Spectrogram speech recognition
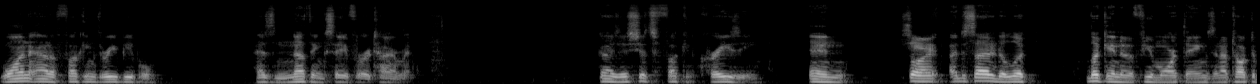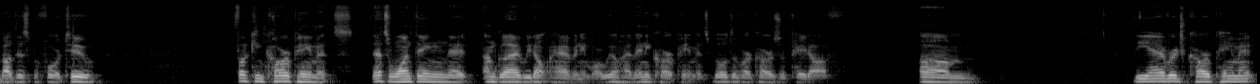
One out of fucking three people has nothing saved for retirement. Guys, this shit's fucking crazy. And so I, I decided to look look into a few more things, and I've talked about this before too. Fucking car payments. That's one thing that I'm glad we don't have anymore. We don't have any car payments. Both of our cars are paid off. Um the average car payment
